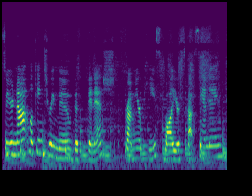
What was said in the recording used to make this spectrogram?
So you're not looking to remove the finish from your piece while you're scuff sanding.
